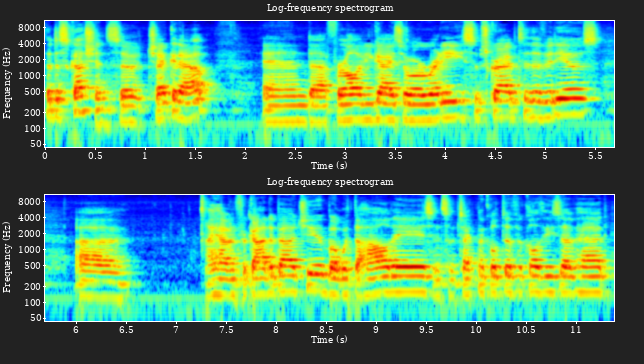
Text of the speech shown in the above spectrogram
the discussion, so check it out. And for all of you guys who are already subscribed to the videos, I haven't forgotten about you, but with the holidays and some technical difficulties I've had,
